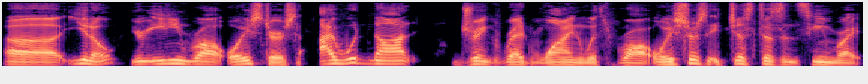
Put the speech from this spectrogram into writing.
uh, you know, you're eating raw oysters. I would not drink red wine with raw oysters. It just doesn't seem right.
